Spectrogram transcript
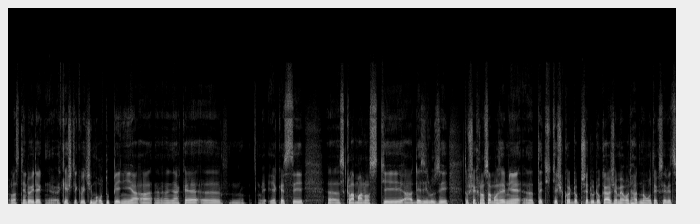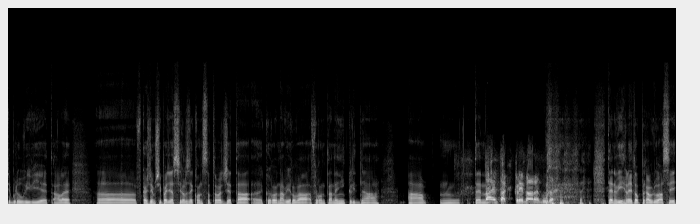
vlastně dojde k ještě k většímu otupění a, a nějaké eh, jakési eh, zklamanosti a deziluzi. To všechno samozřejmě teď těžko dopředu dokážeme odhadnout, jak se věci budou vyvíjet, ale v každém případě si lze konstatovat, že ta koronavirová fronta není klidná a ten... Ta jen tak klidná nebude. ten výhled opravdu asi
